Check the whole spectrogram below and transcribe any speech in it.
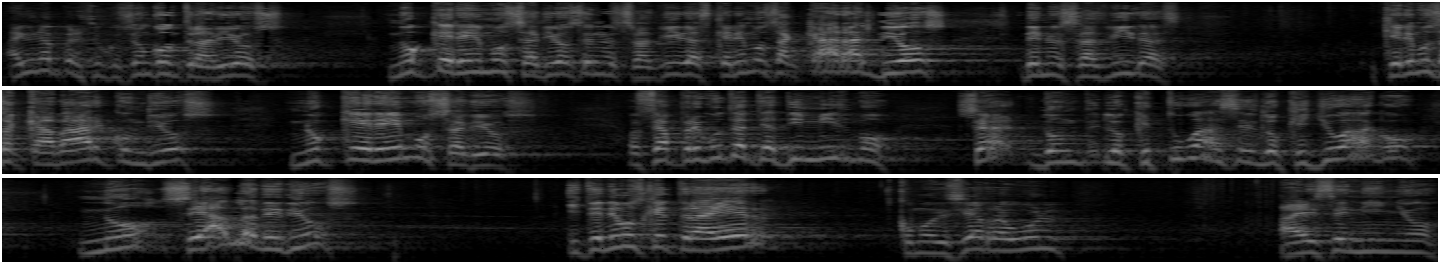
Hay una persecución contra Dios. No queremos a Dios en nuestras vidas, queremos sacar al Dios de nuestras vidas. Queremos acabar con Dios. No queremos a Dios. O sea, pregúntate a ti mismo, o sea, donde, lo que tú haces, lo que yo hago, no se habla de Dios. Y tenemos que traer, como decía Raúl, a ese niño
